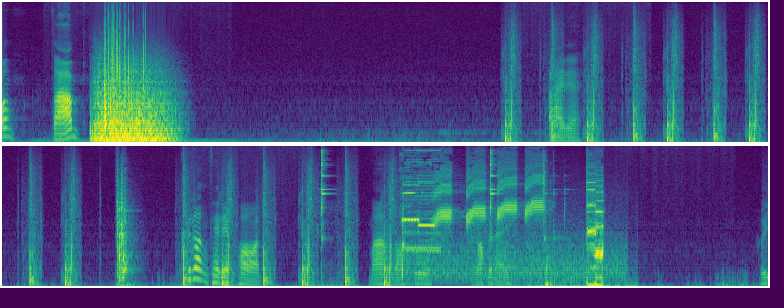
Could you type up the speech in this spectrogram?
งสามอะไรเนี่ย เครื่องเทเลพอร์ต มาลองดูล็อกไปไหน เฮ้ย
